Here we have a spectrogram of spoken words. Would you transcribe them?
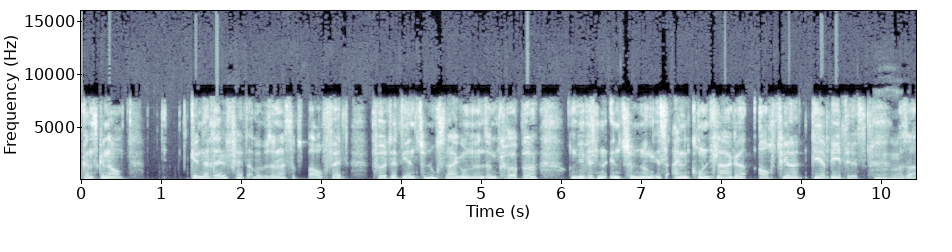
Ganz genau generell Fett, aber besonders das Bauchfett fördert die Entzündungsneigung in unserem Körper. Und wir wissen, Entzündung ist eine Grundlage auch für Diabetes. Mhm. Also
